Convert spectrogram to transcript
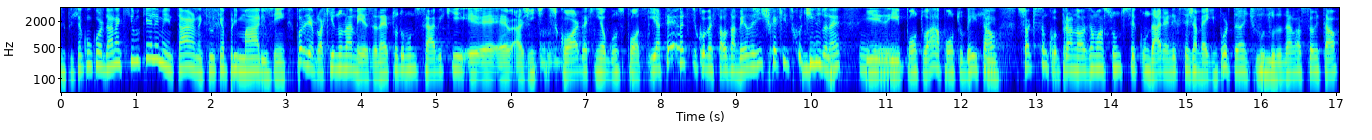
Gente precisa concordar naquilo que é elementar, naquilo que é primário. Sim. Por exemplo, aqui no Na Mesa, né? Todo mundo sabe que é, é, a gente discorda aqui em alguns pontos. E até antes de começar os Na Mesa, a gente fica aqui discutindo, né? E, e ponto A, ponto B e tal. Só que são para nós é um assunto secundário, ainda que seja mega importante, o futuro da nação e tal.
